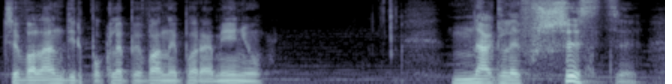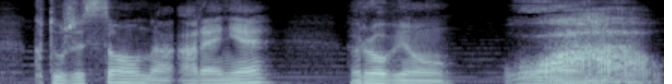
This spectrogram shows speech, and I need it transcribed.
czy Walandir poklepywany po ramieniu. Nagle wszyscy, którzy są na arenie, robią wow!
